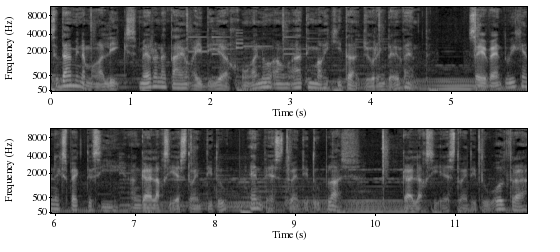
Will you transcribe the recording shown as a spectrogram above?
Sa dami ng mga leaks, meron na tayong idea kung ano ang ating makikita during the event. Sa event, we can expect to see ang Galaxy S22 and S22 Plus. Galaxy S22 Ultra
